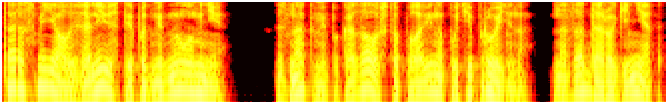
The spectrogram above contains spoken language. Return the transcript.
Та рассмеялась заливисто и подмигнула мне. Знаками показала, что половина пути пройдена, назад дороги нет.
